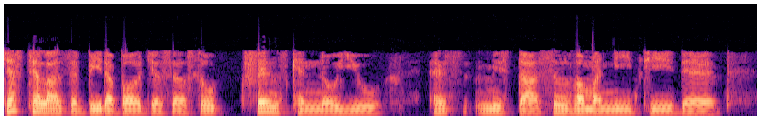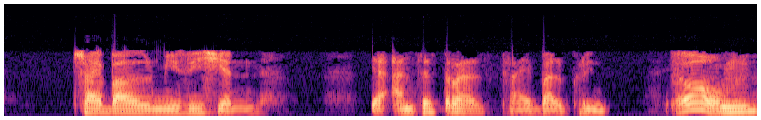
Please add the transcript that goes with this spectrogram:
just tell us a bit about yourself so fans can know you as Mr. Selva Maniti, the tribal musician. Yeah, ancestral tribal prince. Oh, Mm.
